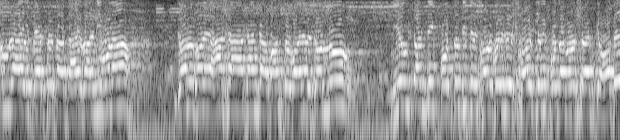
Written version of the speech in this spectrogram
আমরা এই ব্যর্থতার দায়ভার নিব না। জনগণের আশা, আকাঙ্ক্ষা বাস্তবায়নের জন্য নিয়মতান্ত্রিক পদ্ধতিতে সর্বশেষ সরকারি প্রধান অনুষ্ঠান আজকে হবে।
